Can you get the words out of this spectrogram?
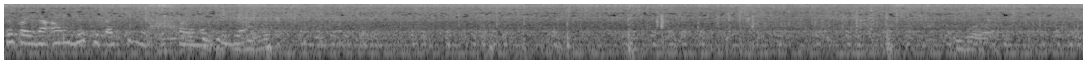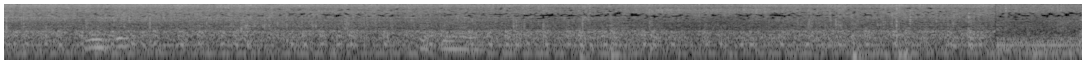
Ça, quand il y en a un ou deux, c'est facile, mais quand il y en a plusieurs. Et je mets un petit peu. Le dernier, retourner pour un reçu. Mais vous voyez, eux, ils vont Pour dire, alors je sais décorer. pas pourquoi, mais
